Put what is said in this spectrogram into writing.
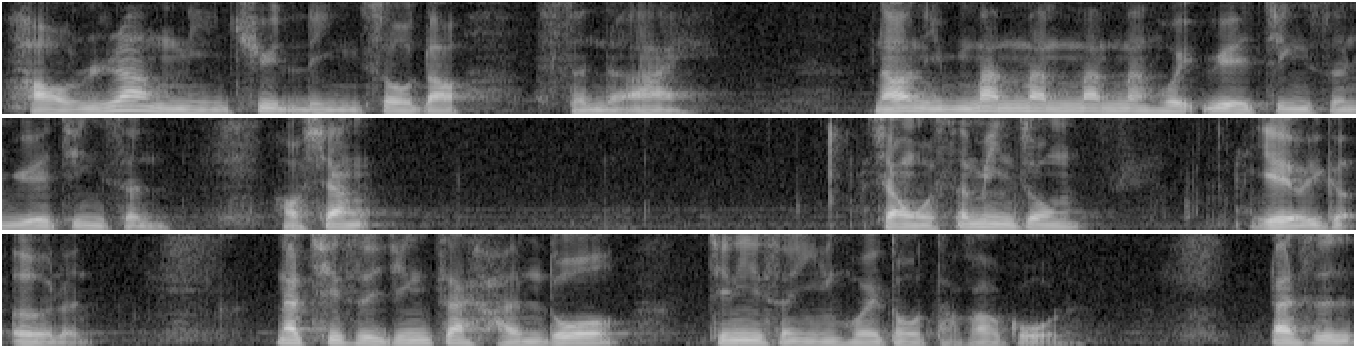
好让你去领受到神的爱，然后你慢慢慢慢会越晋升越晋升，好像像我生命中也有一个恶人，那其实已经在很多。经历神营会都祷告过了，但是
